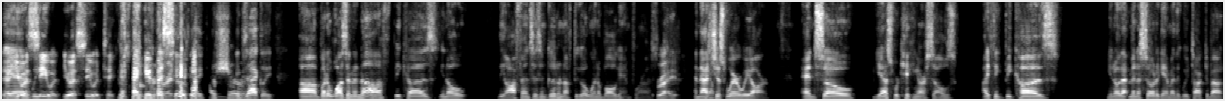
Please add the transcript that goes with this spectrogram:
Yeah. And USC we- would USC would take those numbers right now. USC, for sure. exactly. Uh, but it wasn't enough because you know the offense isn't good enough to go win a ball game for us, Right. and that's Yep. just where we are. And so, yes, we're kicking ourselves. I think because you know that Minnesota game, I think we talked about.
